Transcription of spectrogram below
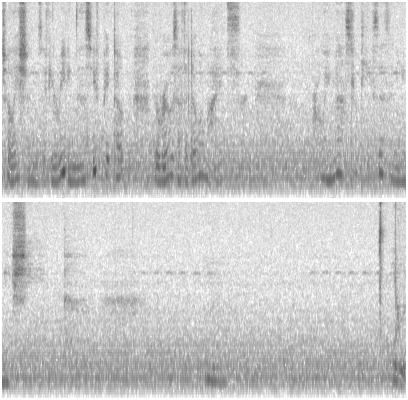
Congratulations, if you're reading this, you've picked up The Rose of the Dolomites. Probably masterpieces in a unique shape. Mm. Yum.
